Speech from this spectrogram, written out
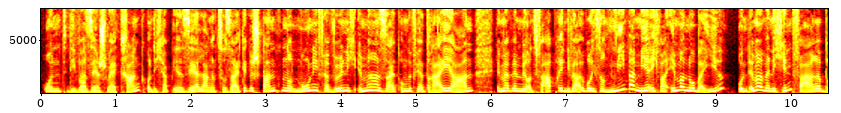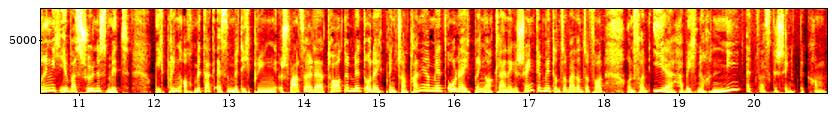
und die war sehr schwer krank und ich habe ihr sehr lange zur Seite gestanden und Moni verwöhne ich immer seit ungefähr drei Jahren, immer wenn wir uns verabreden. Die war übrigens noch nie bei mir, ich war immer nur bei ihr und immer wenn ich hinfahre, bringe ich ihr was Schönes mit. Ich bringe auch Mittagessen mit, ich bringe Schwarzwälder Torte mit oder ich bringe Champagner mit oder ich bringe auch kleine Geschenke mit und so weiter und so fort. Und von ihr habe ich noch nie etwas geschenkt bekommen.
